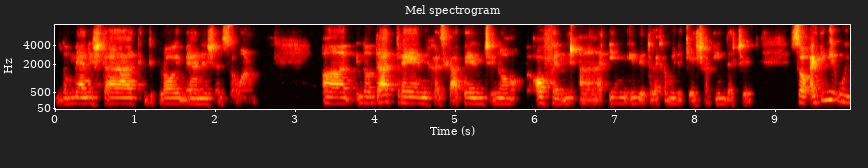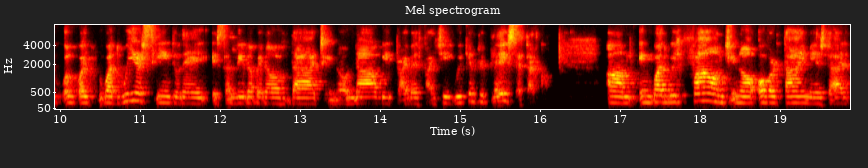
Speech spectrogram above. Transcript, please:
you know, manage that, deploy, manage, and so on. Uh, you know, that trend has happened, you know, often uh, in, in the telecommunication industry. So I think we, what, what we are seeing today is a little bit of that, you know, now with private 5G, we can replace the telco. Um, and what we found, you know, over time is that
